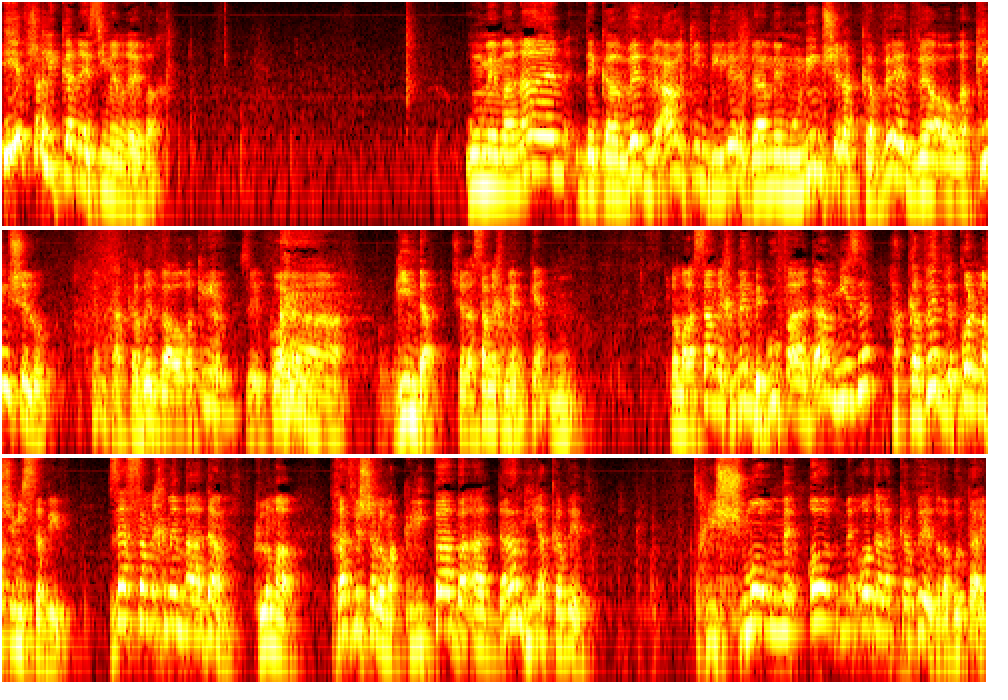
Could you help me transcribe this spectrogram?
אי אפשר להיכנס אם אין רווח. וממנן דכבד וארקין דילה, והממונים של הכבד והעורקים שלו, כן, הכבד והעורקים זה כל הגינדה של הסמך מם, כן? Mm. כלומר הסמך מם בגוף האדם, מי זה? הכבד וכל מה שמסביב. זה הסמך מם באדם. כלומר, חז ושלום, הקליפה באדם היא הכבד. צריך לשמור מאוד מאוד על הכבד, רבותיי.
